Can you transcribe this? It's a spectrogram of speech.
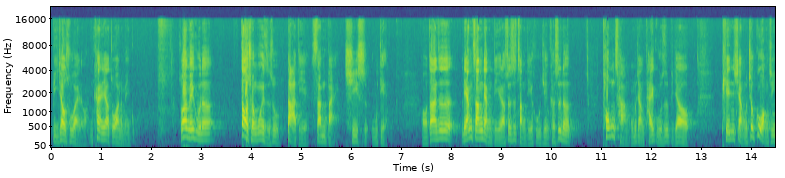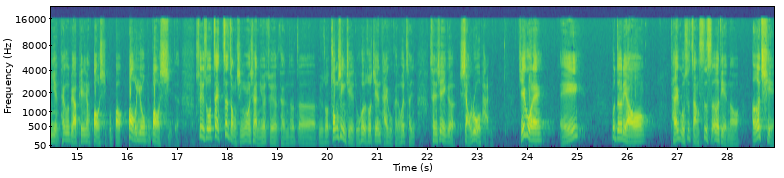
比较出来的嘛。你看一下昨晚的美股，昨晚美股呢，道琼工业指数大跌三百七十五点，哦，当然这是两涨两跌了，算是涨跌互见。可是呢，通常我们讲台股是比较。偏向就过往经验，台股比较偏向报喜不报报忧不报喜的，所以说在这种情况下，你会觉得可能这比如说中性解读，或者说今天台股可能会呈呈现一个小弱盘，结果呢，哎，不得了哦，台股是涨四十二点哦，而且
